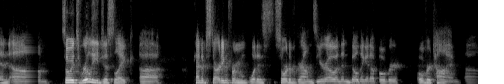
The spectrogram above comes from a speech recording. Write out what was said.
And um, so it's really just like uh, kind of starting from what is sort of ground zero and then building it up over over time. Um,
